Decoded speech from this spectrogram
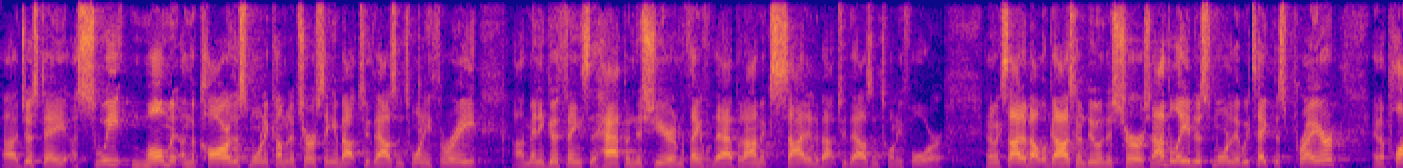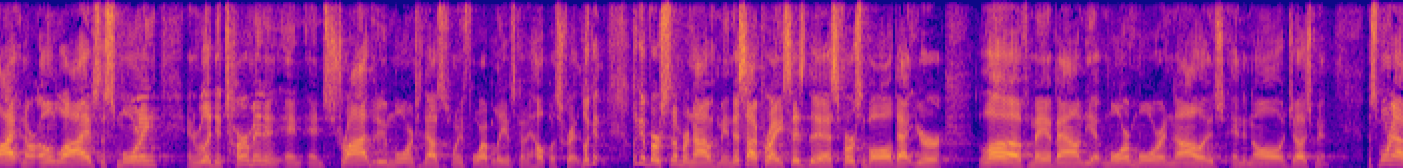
uh, just a, a, sweet moment in the car this morning coming to church thinking about 2023. Uh, many good things that happened this year, and I'm thankful for that, but I'm excited about 2024. And I'm excited about what God's going to do in this church. And I believe this morning that we take this prayer and apply it in our own lives this morning and really determine and, and, and strive to do more in 2024, I believe it's going to help us great. Look at, look at verse number 9 with me. And this I pray. It says this, first of all, that your love may abound yet more and more in knowledge and in all judgment. This morning,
